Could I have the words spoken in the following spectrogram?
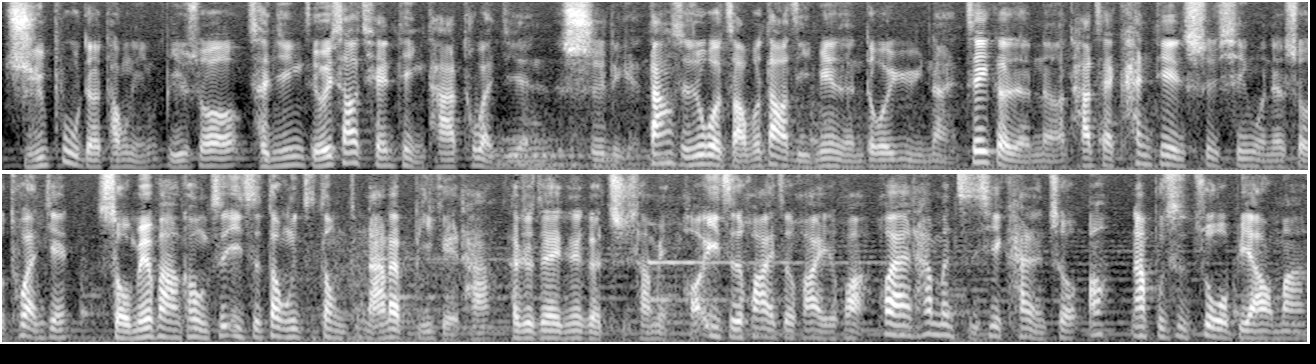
局部的通灵，比如说曾经有一艘潜艇，它突然间失联，当时如果找不到里面人都会遇难。这个人呢，他在看电视新闻的时候，突然间手没有办法控制，一直动一直动，拿了笔给他，他就在那个纸上面好一直画一直画一直画。后来他们仔细看了之后，哦，那不是坐标吗？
